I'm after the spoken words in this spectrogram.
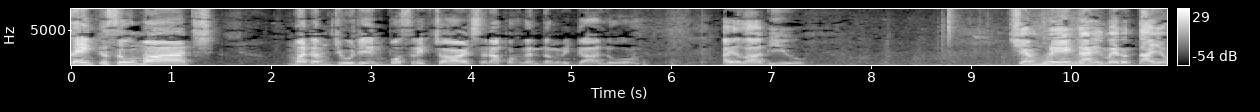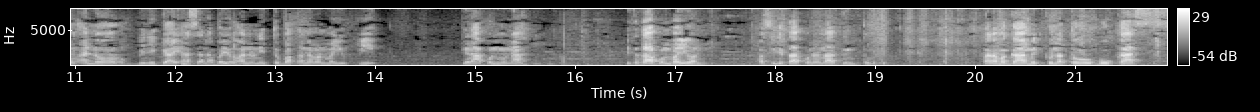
Thank you so much, Madam Judy and Boss Richard, sa napakagandang regalo. I love you. Siyempre, dahil mayroon tayong ano, binigay. Asa na ba yung ano nito? Baka naman mayupi. Tinapon mo na? Itatapon ba yon? O sige, tapon na natin to. Para magamit ko na to bukas.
